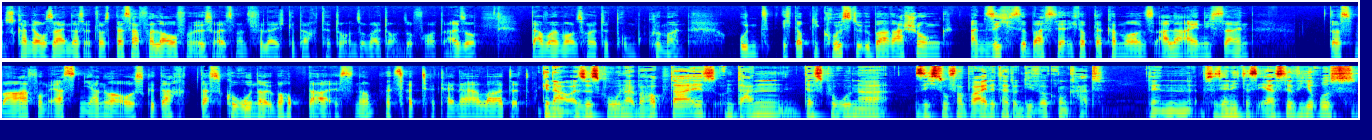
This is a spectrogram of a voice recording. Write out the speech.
es kann ja auch sein, dass etwas besser verlaufen ist, als man es vielleicht gedacht hätte und so weiter und so fort. Also da wollen wir uns heute drum kümmern. Und ich glaube, die größte Überraschung an sich, Sebastian, ich glaube, da können wir uns alle einig sein, das war vom 1. Januar aus gedacht, dass Corona überhaupt da ist. Ne? Das hat ja keiner erwartet. Genau, also dass Corona überhaupt da ist und dann, dass Corona sich so verbreitet hat und die Wirkung hat. Denn es ist ja nicht das erste Virus,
